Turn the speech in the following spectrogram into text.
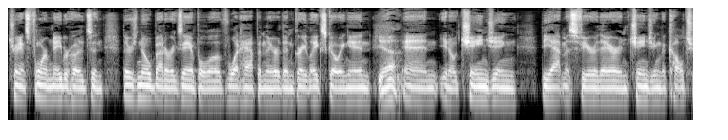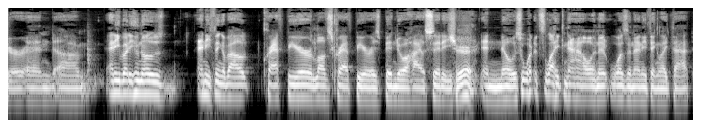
transform neighborhoods and there's no better example of what happened there than Great Lakes going in Yeah. and you know changing the atmosphere there and changing the culture and um, anybody who knows anything about craft beer or loves craft beer has been to Ohio City Sure. and knows what it's like now and it wasn't anything like that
